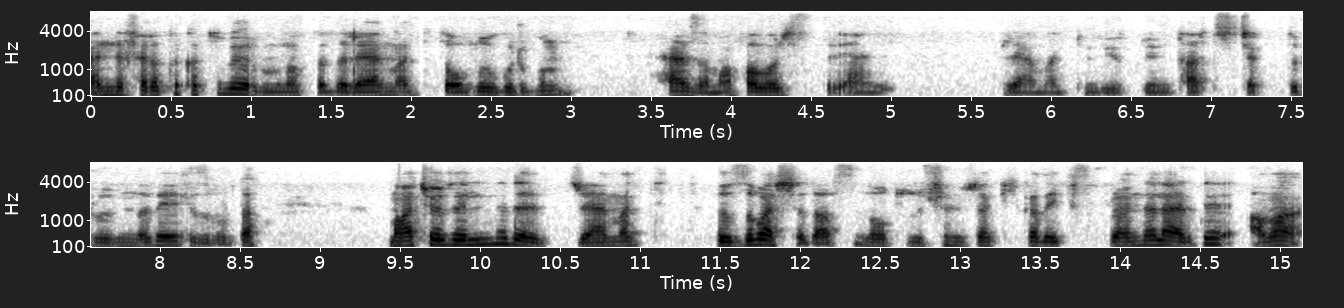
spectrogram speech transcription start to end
Ben de Ferhat'a katılıyorum bu noktada. Real Madrid olduğu grubun her zaman favorisidir. Yani Real Madrid'in büyüklüğünü tartışacak durumda değiliz burada. Maç özelinde de Real Madrid hızlı başladı aslında. 33. dakikada 2-0 öndelerdi ama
